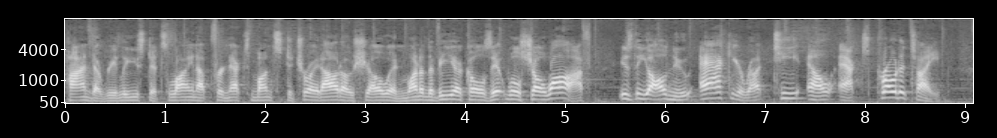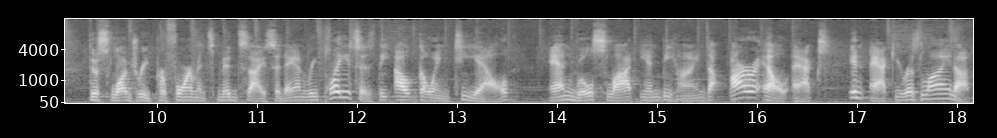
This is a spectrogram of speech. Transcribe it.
Honda released its lineup for next month's Detroit Auto Show, and one of the vehicles it will show off is the all new Acura TLX prototype. This luxury performance midsize sedan replaces the outgoing TL and will slot in behind the RLX in Acura's lineup.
